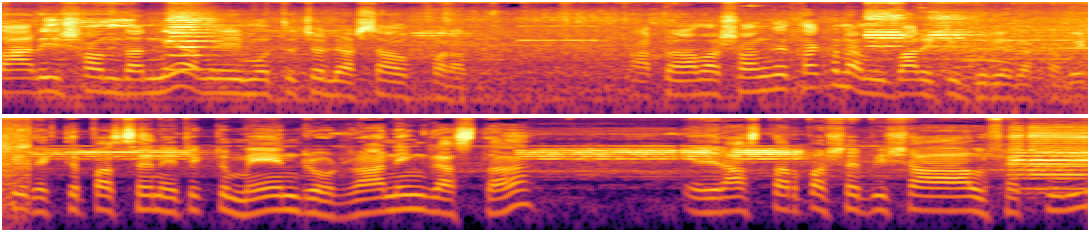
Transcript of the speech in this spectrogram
তারই সন্ধান নিয়ে আমি এই মুহূর্তে চলে আসছি আউকপাড়াতে। আপনারা আমার সঙ্গে থাকুন আমি বাড়িটি ঘুরিয়ে দেখাবো। এটি দেখতে পাচ্ছেন, এটি একটু মেন রোড রানিং রাস্তা। এই রাস্তার পাশে বিশাল ফ্যাক্টরি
